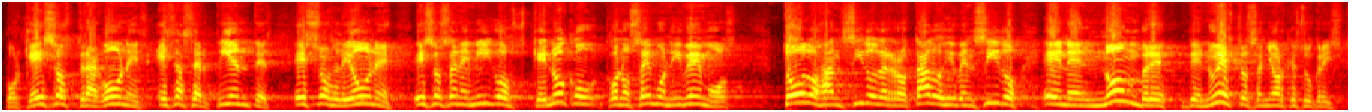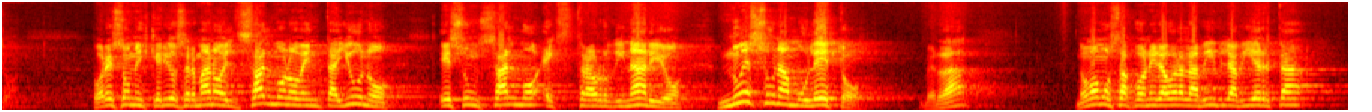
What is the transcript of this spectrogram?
Porque esos dragones, esas serpientes, esos leones, esos enemigos que no conocemos ni vemos, todos han sido derrotados y vencidos en el nombre de nuestro Señor Jesucristo. Por eso, mis queridos hermanos, el Salmo 91 es un salmo extraordinario. No es un amuleto, ¿verdad? No vamos a poner ahora la Biblia abierta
